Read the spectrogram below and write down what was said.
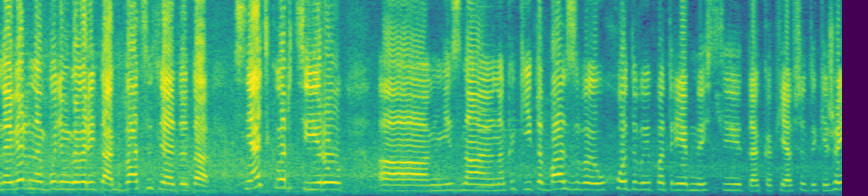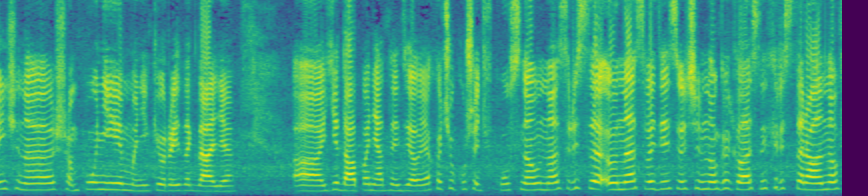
наверное, будем говорить так, 20 лет это снять квартиру, а, не знаю, на какие-то базовые уходовые потребности, так как я все-таки женщина, шампуни, маникюры и так далее. А, еда, понятное дело, я хочу кушать вкусно. У нас, у нас в Одессе очень много классных ресторанов,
